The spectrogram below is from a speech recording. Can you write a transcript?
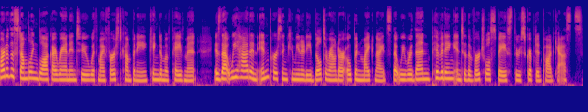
Part of the stumbling block I ran into with my first company, Kingdom of Pavement, is that we had an in person community built around our open mic nights that we were then pivoting into the virtual space through scripted podcasts.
